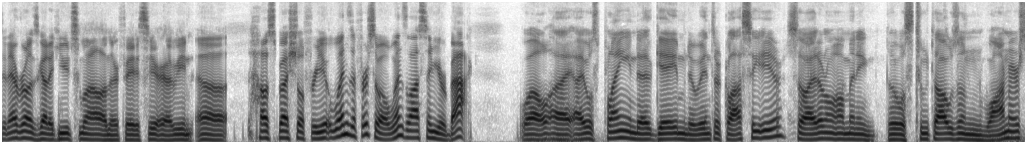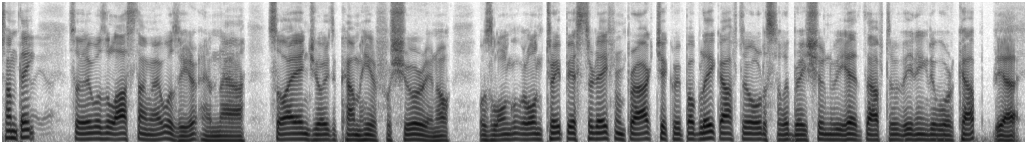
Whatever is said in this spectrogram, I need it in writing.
And everyone's got a huge smile on their face here. I mean, uh, how special for you? When's the first of all? When's the last time you were back? Well, I, I was playing that game, the Winter Classic here. So I don't know how many. It was 2001 or something. Yeah, yeah. So it was the last time I was here, and uh, so I enjoyed to come here for sure. You know, it was a long, long trip yesterday from Prague, Czech Republic, after all the celebration we had after winning the World Cup. Yeah.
